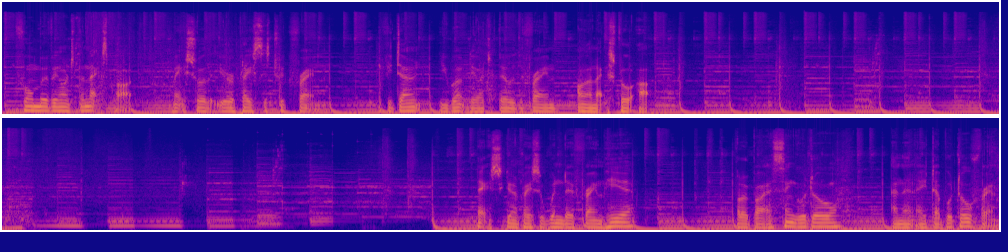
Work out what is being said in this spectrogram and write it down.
Before moving on to the next part, make sure that you replace this twig frame. If you don't, you won't be able to build the frame on the next floor up. Next you're going to place a window frame here, followed by a single door, and then a double door frame.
